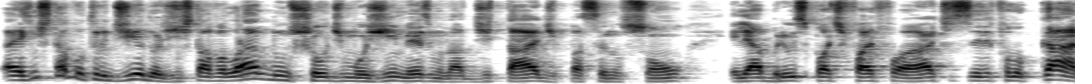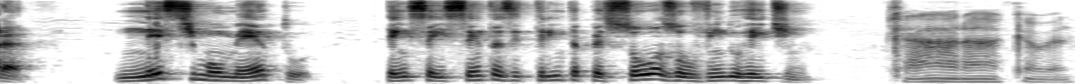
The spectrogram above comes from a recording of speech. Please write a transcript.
A gente tava outro dia, a gente tava lá num show de Mogi mesmo, de tarde, passando som. Ele abriu o Spotify for Artists e ele falou: Cara, neste momento tem 630 pessoas ouvindo o Reitinho. Caraca, velho.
